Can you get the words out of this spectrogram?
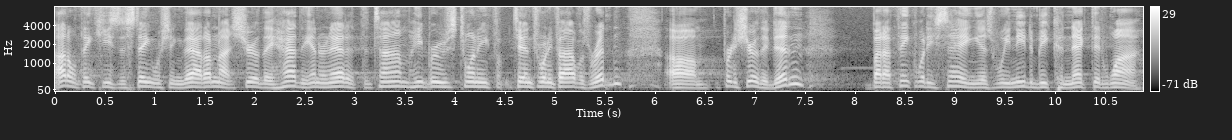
I don't think he's distinguishing that. I'm not sure they had the internet at the time Hebrews 20, 10, 25 was written. Um, pretty sure they didn't. But I think what he's saying is we need to be connected. Why?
